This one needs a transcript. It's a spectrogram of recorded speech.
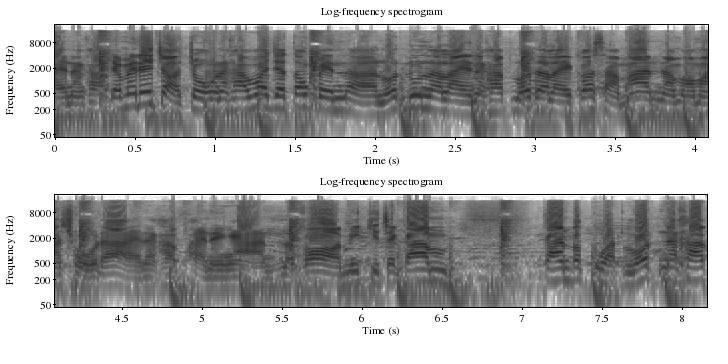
ล์นะครับจะไม่ได้เจาะจงนะครับว่าจะต้องเป็นรถรุ่นอะไรนะครับรถอะไรก็สามารถนำเอามาโชว์ได้นะครับภายในงาน แล้วก็มีกิจกรรมการประกวดรถนะครับ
